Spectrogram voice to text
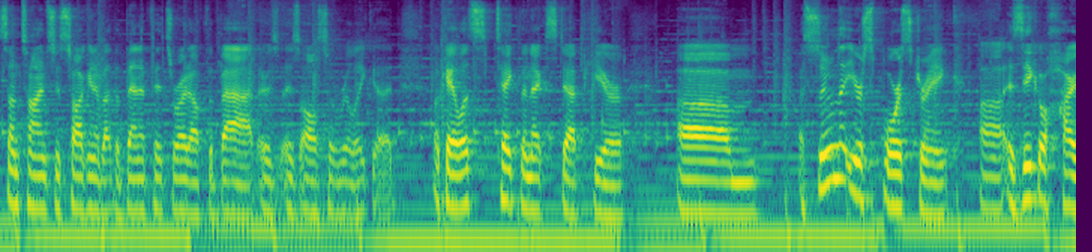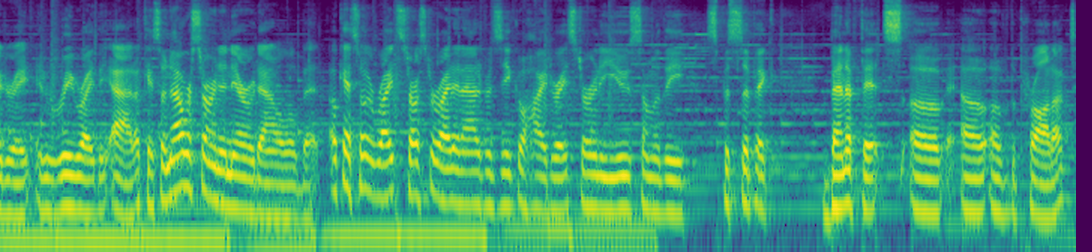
Sometimes just talking about the benefits right off the bat is, is also really good. Okay, let's take the next step here. Um, Assume that your sports drink uh, is Zico Hydrate and rewrite the ad. Okay, so now we're starting to narrow down a little bit. Okay, so it writes, starts to write an ad for Zico Hydrate, starting to use some of the specific benefits of, uh, of the product.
